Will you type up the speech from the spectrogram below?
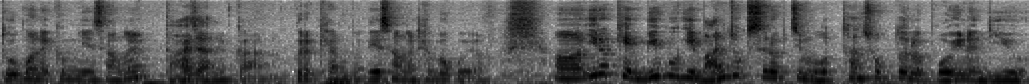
두 번의 금리 인상을 더 하지 않을까 그렇게 한번 예상을 해보고요. 어, 이렇게 미국이 만족스럽지 못한 속도를 보이는 이유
